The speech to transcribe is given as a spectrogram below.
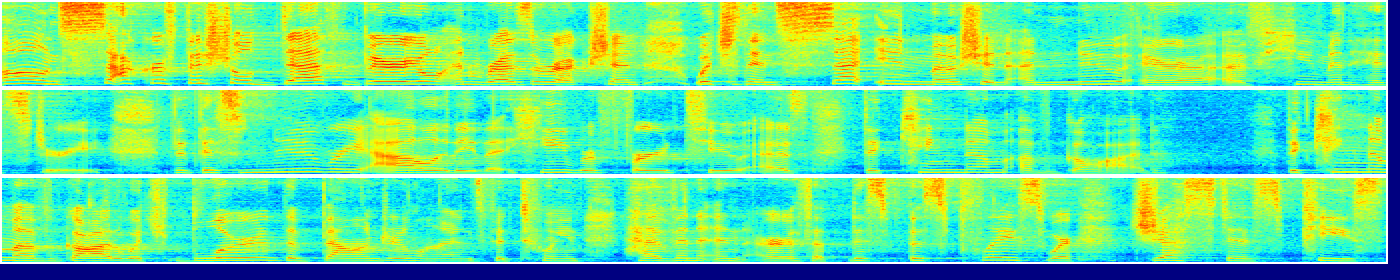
own sacrificial death, burial, and resurrection, which then set in motion a new era of human history. That this new reality that he referred to as the kingdom of God the kingdom of God, which blurred the boundary lines between heaven and earth, this, this place where justice, peace,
